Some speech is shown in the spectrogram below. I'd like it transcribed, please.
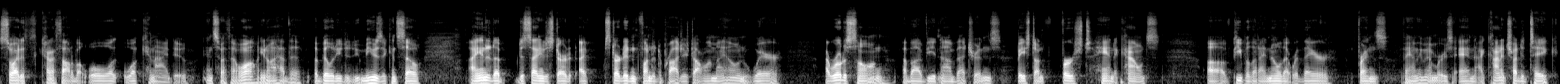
So I just kind of thought about, well, what, what can I do? And so I thought, well, you know, I have the ability to do music. And so I ended up deciding to start. I started and funded a project all on my own where I wrote a song about Vietnam veterans based on first-hand accounts of people that I know that were there, friends, family members, and I kind of tried to take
